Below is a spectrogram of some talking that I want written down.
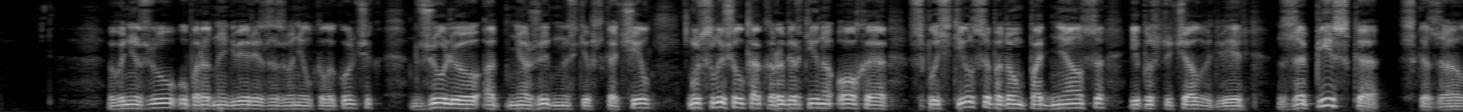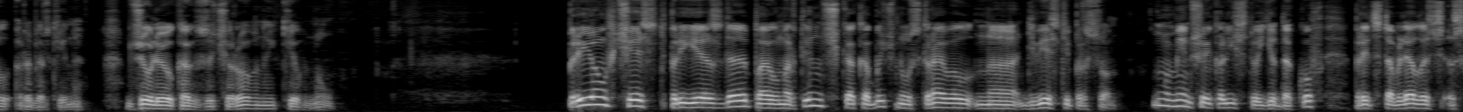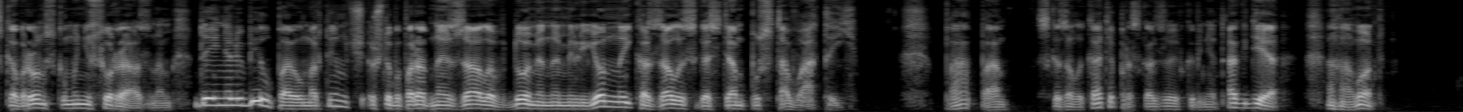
Внизу у парадной двери зазвонил колокольчик. Джулио от неожиданности вскочил, услышал, как Робертина, охая, спустился, потом поднялся и постучал в дверь. «Записка!» — сказал Робертина. Джулио, как зачарованный, кивнул. Прием в честь приезда Павел Мартынович, как обычно, устраивал на двести персон. Ну, меньшее количество едоков представлялось Скавронскому несуразным, да и не любил Павел Мартынович, чтобы парадная зала в доме на Миллионной казалась гостям пустоватой. — Папа, — сказала Катя, проскальзывая в кабинет, — а где? — Ага, вот.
